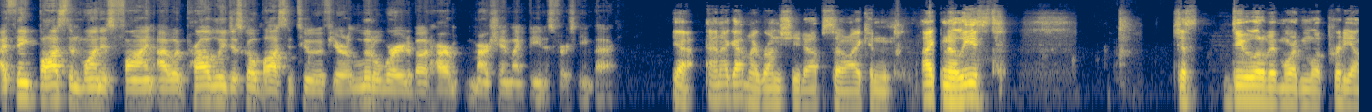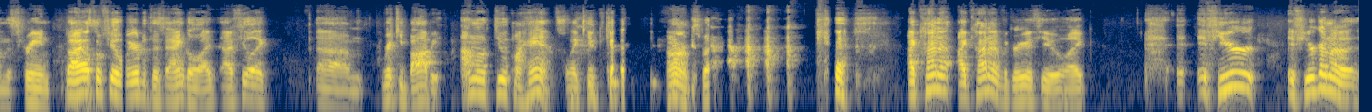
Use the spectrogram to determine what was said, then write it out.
I think Boston one is fine. I would probably just go Boston two if you're a little worried about how Marchand might be in his first game back. Yeah, and I got my run sheet up, so I can I can at least just do a little bit more than look pretty on the screen. But I also feel weird with this angle. I, I feel like um, Ricky Bobby. I don't know what to do with my hands. Like you guys arms, but I kind of I kind of agree with you. Like if you're if you're gonna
